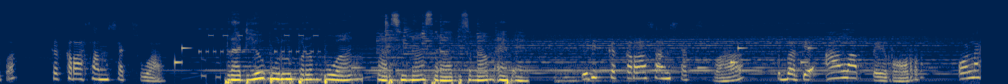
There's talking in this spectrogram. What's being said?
apa, kekerasan seksual. Radio Buruh Perempuan Karsina 106 FM. Jadi kekerasan seksual sebagai alat teror oleh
